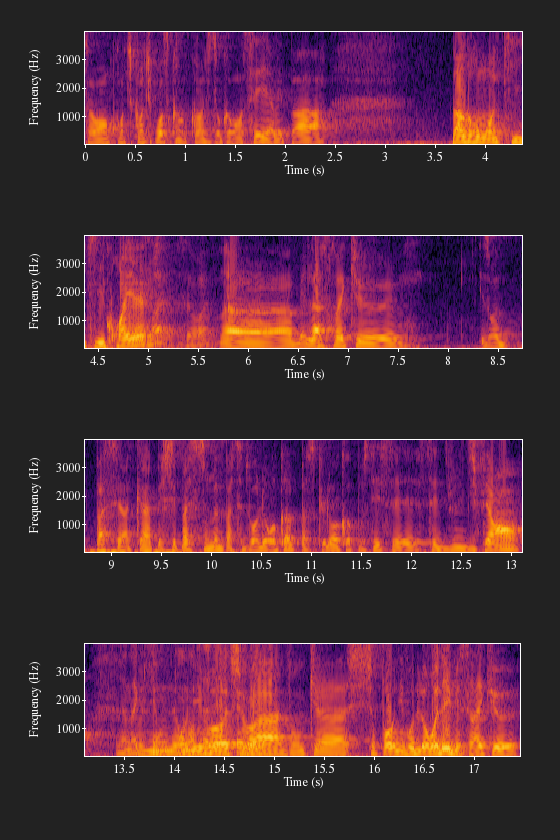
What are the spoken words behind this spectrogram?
Quand, tu- quand tu penses quand, quand ils ont commencé, il n'y avait pas, pas grand monde qui, qui y croyait. Ouais, c'est vrai. Euh, mais là, c'est vrai que ils ont passé un cap. Et je sais pas s'ils sont même passés devant l'Eurocup parce que l'Eurocup aussi, c'est différent Il y en a au, qui ont au tendance à niveau, dire tu vois. Donc, euh, je suis pas au niveau de l'Euroleague, mais c'est vrai que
